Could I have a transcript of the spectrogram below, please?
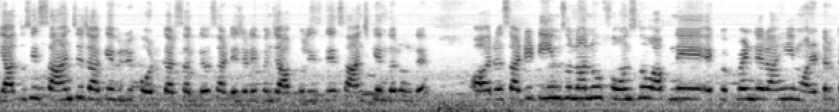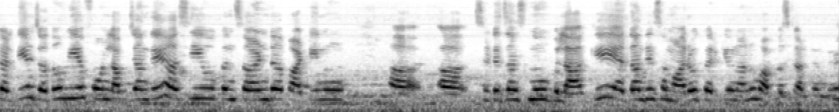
ਜਾਂ ਤੁਸੀਂ ਸਾਂਝ 'ਚ ਜਾ ਕੇ ਵੀ ਰਿਪੋਰਟ ਕਰ ਸਕਦੇ ਹੋ ਸਾਡੇ ਜਿਹੜੇ ਪੰਜਾਬ ਪੁਲਿਸ ਦੇ ਸਾਂਝ ਕੇਂਦਰ ਹੁੰਦੇ। ਔਰ ਸਾਡੀ ਟੀਮਸ ਉਹਨਾਂ ਨੂੰ ਫੋਨਸ ਨੂੰ ਆਪਣੇ ਇਕਵਿਪਮੈਂਟ ਦੇ ਰਾਹੀਂ ਮੋਨੀਟਰ ਕਰਦੀ ਹੈ। ਜਦੋਂ ਵੀ ਇਹ ਫੋਨ ਲੱਭ ਜਾਂਦੇ ਆ, ਅਸੀਂ ਉਹ ਕੰਸਰਨਡ ਪਾਰਟੀ ਨੂੰ ਸਿਟੀਜ਼ਨਸ ਨੂੰ ਬੁਲਾ ਕੇ ਐਦਾਂ ਦੇ ਸਮਾਰੋਹ ਕਰਕੇ ਉਹਨਾਂ ਨੂੰ ਵਾਪਸ ਕਰ ਦਿੰਦੇ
